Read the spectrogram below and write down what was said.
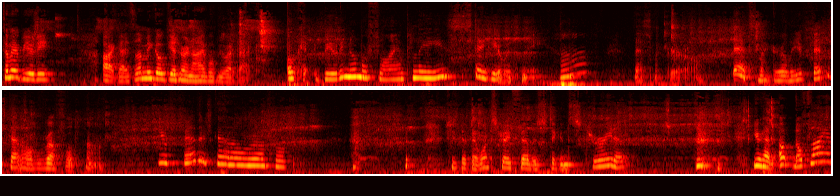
Come here, Beauty. All right, guys, let me go get her and I will be right back. Okay, Beauty, no more flying, please. Stay here with me, huh? That's my girl. That's my girl. Your feathers got all ruffled, huh? Your feathers got all ruffled. She's got that one stray feather sticking straight up. You're having, oh, no flying,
